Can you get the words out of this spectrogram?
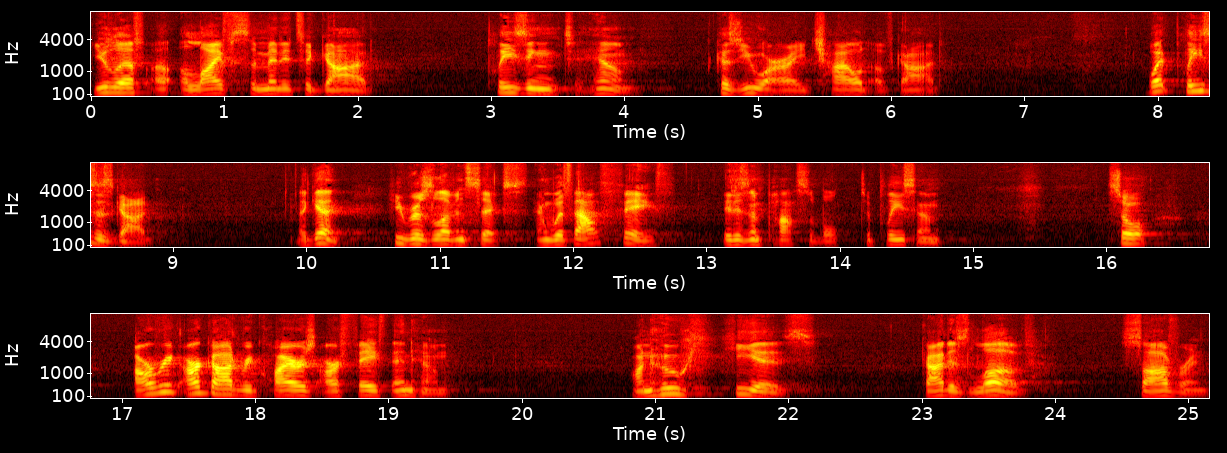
You live a, a life submitted to God, pleasing to Him, because you are a child of God. What pleases God? Again, Hebrews 11:6, and without faith it is impossible to please him. So our, our God requires our faith in him, on who he is. God is love, sovereign,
